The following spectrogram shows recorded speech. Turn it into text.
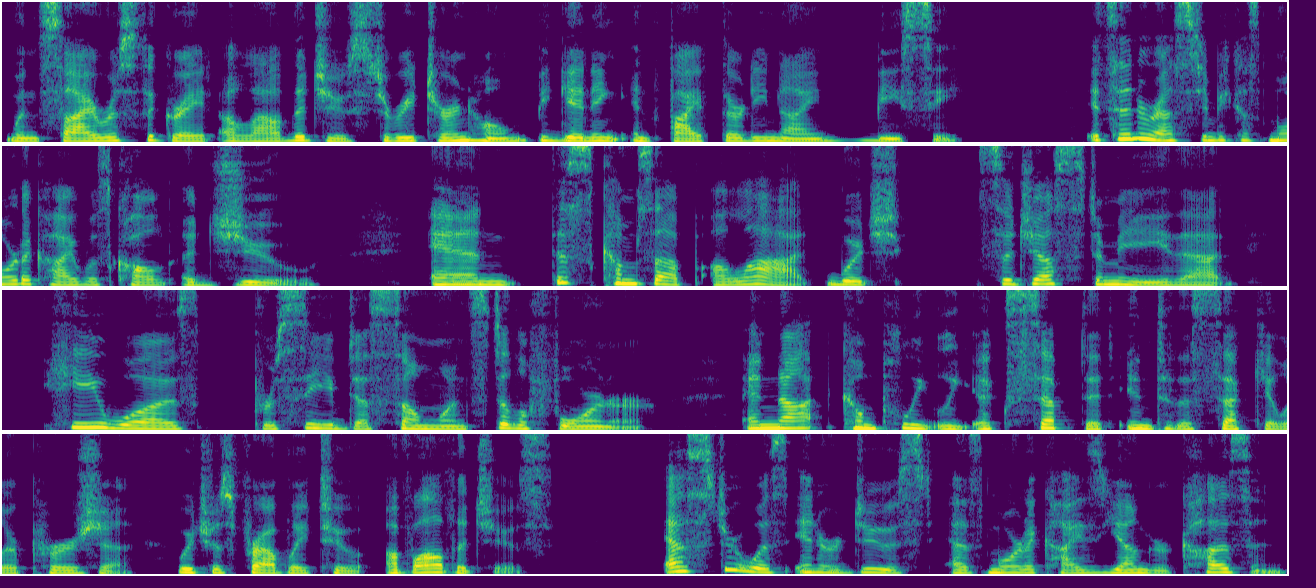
when Cyrus the Great allowed the Jews to return home beginning in 539 BC. It's interesting because Mordecai was called a Jew. And this comes up a lot, which suggests to me that he was perceived as someone still a foreigner and not completely accepted into the secular Persia, which was probably true of all the Jews. Esther was introduced as Mordecai's younger cousin,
